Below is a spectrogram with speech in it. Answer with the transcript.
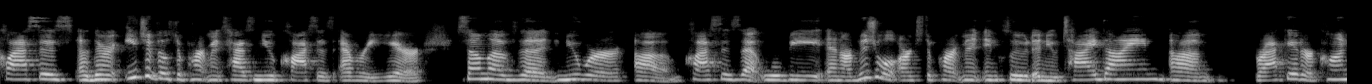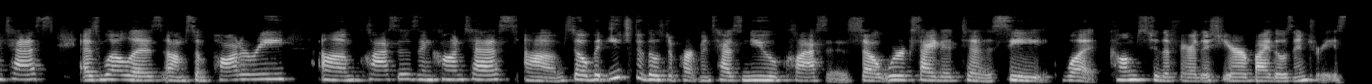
classes. Uh, there, each of those departments has new classes every year. Some of the newer um, classes that will be in our visual arts department include a new tie dyeing um, bracket or contest, as well as um, some pottery. Um, classes and contests. Um, so, but each of those departments has new classes. So we're excited to see what comes to the fair this year by those entries.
